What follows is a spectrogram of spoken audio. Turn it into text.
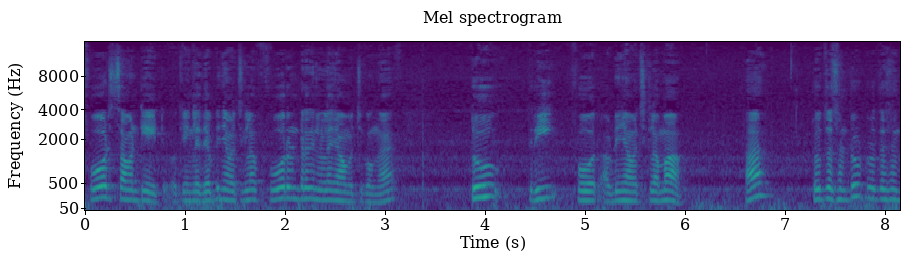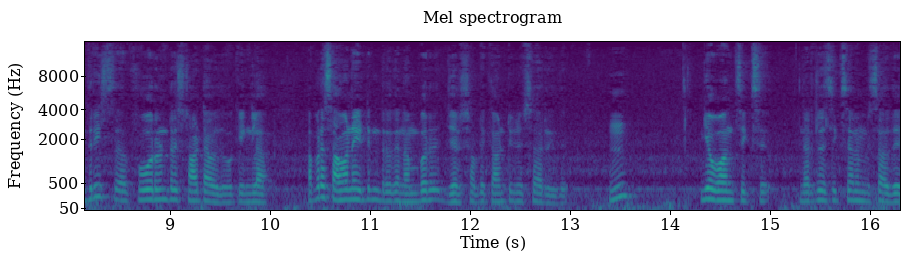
ஃபோர் செவன்ட்டி எயிட் ஓகேங்களா? இது எப்படி ஞாபகம் வச்சுக்கலாம்? ஃபோர்ன்றது நல்லா ஞாபகம் வச்சுக்கோங்க. டூ த்ரீ ஃபோர் அப்படின்னு ஞாபகம் வச்சுக்கலாமா? ஆ? Two thousand two two thousand three ஃபோர்ன்ற ஸ்டார்ட் ஆகுது. ஓகேங்களா? அப்புறம் செவன் எயிட்டுன்றது நம்பர் ஜஸ்ட் அப்படி கண்டினியூஸாக இருக்குது. ம்? இங்கே ஒன் சிக்ஸு இந்த இடத்துல சிக்ஸ் மிஸ் ஆகுது.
